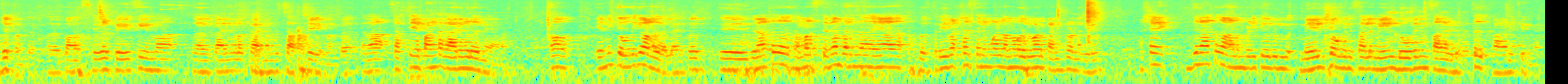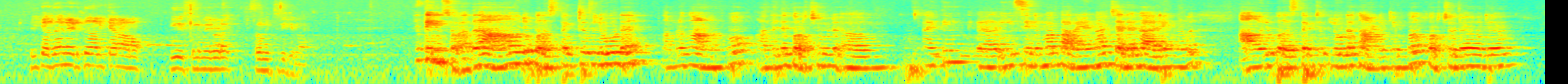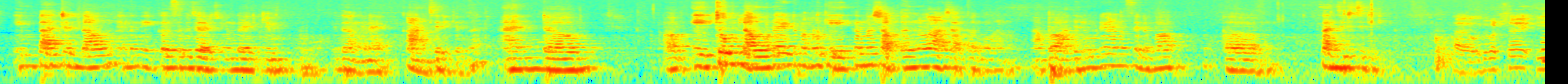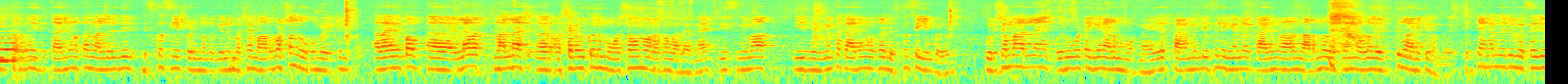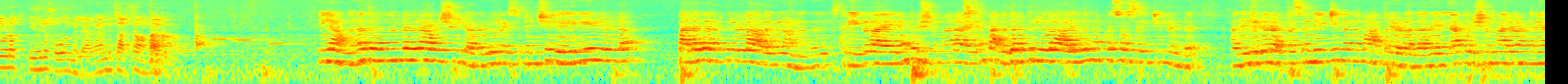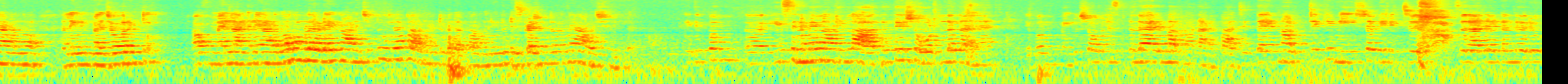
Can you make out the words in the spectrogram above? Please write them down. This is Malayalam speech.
അതിപ്പോൾ സ്ത്രീകൾ ഫേസ് ചെയ്യുന്ന കാര്യങ്ങളൊക്കെ അതിനകത്ത് ചർച്ച ചെയ്യുന്നുണ്ട്. അതാ ചർച്ച ചെയ്യപ്പെടേണ്ട കാര്യങ്ങൾ തന്നെയാണ്. അപ്പോൾ എനിക്ക് ചോദിക്കാനുള്ളതല്ല ഇപ്പോൾ ഇതിനകത്ത് നമ്മൾ സ്ഥിരം വരുന്ന സ്ത്രീപക്ഷ സിനിമകൾ നമ്മൾ ഒരുപാട് കണ്ടിട്ടുണ്ടെങ്കിലും പക്ഷേ ഇതിനകത്ത് കാണുമ്പോഴേക്കും ഒരു മെയിൽ ഷോഗിനിസ് അല്ലെങ്കിൽ മെയിൽ ഡോമിനൻസ് ആണ് എടുത്ത് കാണിക്കുന്നത് എനിക്ക് അത് തന്നെ എടുത്ത് കാണിക്കാനാണോ ഈ സിനിമയിലൂടെ ശ്രമിച്ചിരിക്കുന്നത്. അത് ആ ഒരു പെർസ്പെക്റ്റീവിലൂടെ നമ്മൾ കാണുമ്പോൾ അതിൽ കുറച്ചുകൂടെ ഐ തിങ്ക് ഈ സിനിമ പറയുന്ന ചില കാര്യങ്ങൾ ആ ഒരു പെർസ്പെക്റ്റീവിലൂടെ കാണിക്കുമ്പോൾ കുറച്ചുകൂടെ ഒരു ഇമ്പാക്റ്റ് ഉണ്ടാവും എന്ന് മേക്കേഴ്സ് വിചാരിച്ചുകൊണ്ടായിരിക്കും ഇത് അങ്ങനെ കാണിച്ചിരിക്കുന്നത് ആൻഡ് ഏറ്റവും ലൗഡായിട്ട് നമ്മൾ കേൾക്കുന്ന ശബ്ദങ്ങൾ ആ ശബ്ദങ്ങളാണ്. അപ്പോൾ അതിലൂടെയാണ് സിനിമ സഞ്ചരിച്ചിരിക്കുന്നത്. ഏഹ് ഒരുപക്ഷെ ഈ പറഞ്ഞ ഇത് കാര്യങ്ങളൊക്കെ നല്ല രീതിയിൽ ഡിസ്കസ് ചെയ്യപ്പെടുന്നുണ്ടെങ്കിലും പക്ഷേ മറുപക്ഷം നോക്കുമ്പോഴേക്കും അതായത് ഇപ്പം എല്ലാ നല്ല വശങ്ങൾക്കും ഒരു മോശം എന്ന് പറയുന്ന പോലെ തന്നെ ഈ സിനിമ ഈ ഇങ്ങനത്തെ കാര്യങ്ങളൊക്കെ ഡിസ്കസ് ചെയ്യുമ്പോഴും പുരുഷന്മാരിലെ ഒരു കൂട്ടം ഇങ്ങനെയാണ്. മേജർ ഫാമിലീസിൽ ഇങ്ങനെ കാര്യങ്ങളാണ് നടന്നു വരുന്നത് എടുത്തു കാണിക്കുന്നുണ്ട്. ശരിക്കും അങ്ങനെ ഒരു മെസ്സേജ് കൂടെ ഇതിന് പോകുന്നില്ല. അങ്ങനെ ഒരു ചർച്ച വന്നായിരുന്നു. ഇല്ല അങ്ങനെ തോന്നേണ്ട ഒരു ആവശ്യമില്ല. അതൊരു റെസിഡൻഷ്യൽ ഏരിയയിലുള്ള പലതരത്തിലുള്ള ആളുകളാണ്. അത് സ്ത്രീകളായാലും പുരുഷന്മാരായാലും പലതരത്തിലുള്ള ആളുകൾ നമ്മുടെ സൊസൈറ്റിയിലുണ്ട് അതിലൊരു റെപ്രസെന്റേറ്റീവ് എന്ന് മാത്രമേ ഉള്ളൂ. അല്ലാതെ എല്ലാ പുരുഷന്മാരും അങ്ങനെയാണെന്നോ അല്ലെങ്കിൽ മെജോറിറ്റി ഓഫ് മെൻ അങ്ങനെയാണെന്നോ നമ്മൾ എവിടെയും കാണിച്ചിട്ടില്ല പറഞ്ഞിട്ടില്ല അപ്പൊ അങ്ങനെ ഒരു ഡിസ്കഷന്റെ തന്നെ ആവശ്യമില്ല. ഇതിപ്പം ആ, ഈ സിനിമയിലാണെങ്കിൽ ആദ്യത്തെ ഷോട്ടിൽ തന്നെ ഇപ്പം മിങ്കിൾ ഷോവനിസത്തിന്റെ കാര്യം പറഞ്ഞുകൊണ്ടാണ് ഇപ്പൊ അജിത്തേട്ടൻ ഒറ്റയ്ക്ക് മീശ വിരിച്ച് സുരാജേട്ടന്റെ ഒരു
